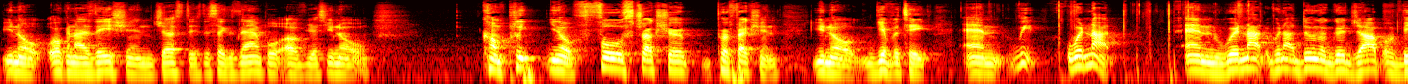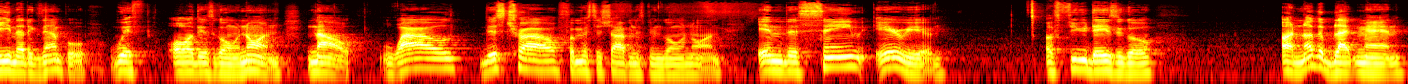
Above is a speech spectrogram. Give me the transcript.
you know organization, justice. This example of just you know complete, you know, full structure perfection. You know, give or take, and we we're not and we're not we're not doing a good job of being that example with all this going on. Now, while this trial for Mr. Chauvin has been going on, in the same area, a few days ago, another black man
